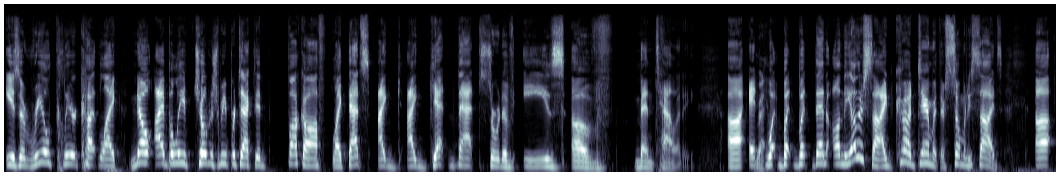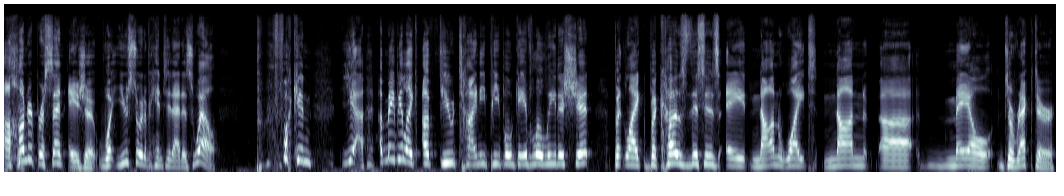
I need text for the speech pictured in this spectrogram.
is a real clear cut. Like, no, I believe children should be protected. Fuck off. Like that's I I get that sort of ease of mentality. Uh, and right. what, but but then on the other side, god damn it, there's so many sides. Uh, a hundred percent, Aja. What you sort of hinted at as well. Fucking yeah, uh, maybe like a few tiny people gave Lolita shit, but like because this is a non-white, non-male uh, director,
